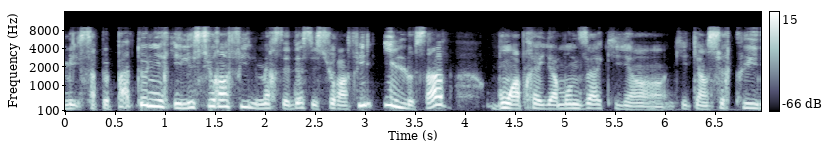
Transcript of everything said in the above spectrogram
Mais ça ne peut pas tenir. Il est sur un fil. Mercedes est sur un fil. Ils le savent. Bon, après, il y a Monza qui a un, qui, un circuit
